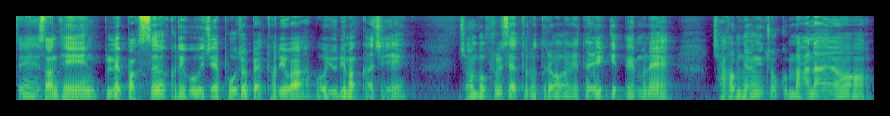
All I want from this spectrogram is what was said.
네, 썬팅, 블랙박스, 그리고 이제 보조 배터리와 뭐 유리막까지 전부 풀세트로 들어가게 되어 있기 때문에 작업량이 조금 많아요.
